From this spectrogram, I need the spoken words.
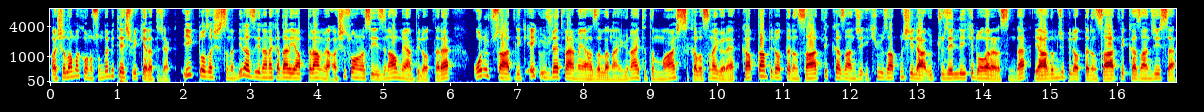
aşılama konusunda bir teşvik yaratacak. İlk doz aşısını 1 Haziran'a kadar yaptıran ve aşı sonrası izin almayan pilotlara 13 saatlik ek ücret vermeye hazırlanan United'ın maaş skalasına göre kaptan pilotların saatlik kazancı 260 ila 352 dolar arasında, yardımcı pilotların saatlik kazancı ise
